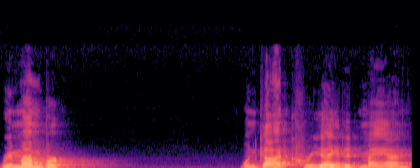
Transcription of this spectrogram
Remember, when God created man,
